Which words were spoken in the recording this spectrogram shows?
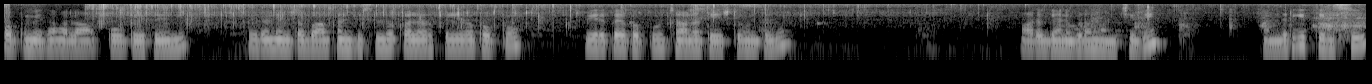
పప్పు మీద అలా పోపు వేసేయండి. చూడండి ఎంత బాగా కనిపిస్తుందో కలర్ఫుల్గా పప్పు బీరకాయ పప్పు చాలా టేస్ట్గా ఉంటుంది. ఆరోగ్యానికి కూడా మంచిది. అందరికీ తెలుసు.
